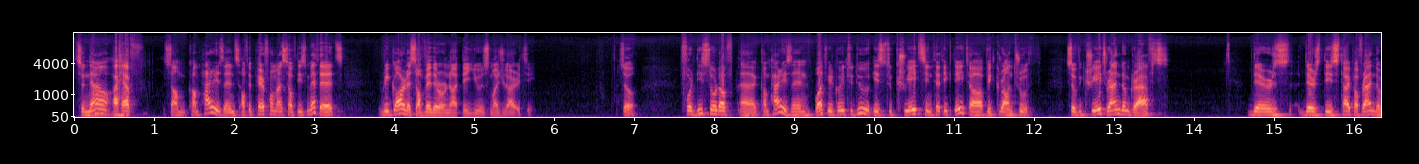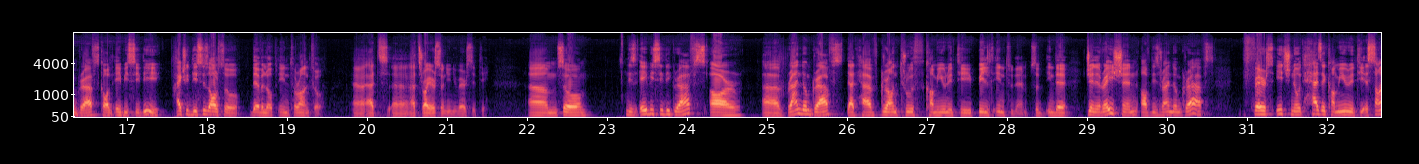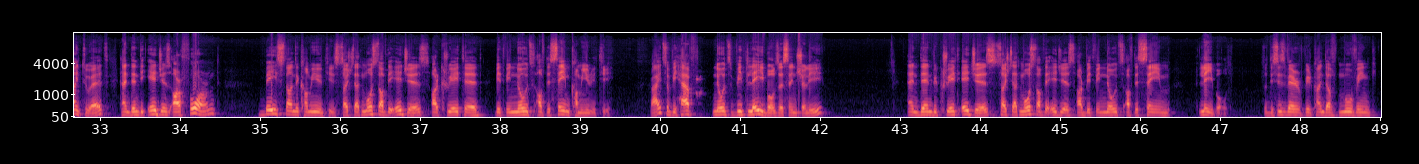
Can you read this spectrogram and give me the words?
So now I have some comparisons of the performance of these methods regardless of whether or not they use modularity. So for this sort of uh, comparison, what we're going to do is to create synthetic data with ground truth. So we create random graphs. There's, there's this type of random graphs called ABCD. Actually, this is also developed in Toronto uh, at, uh, at Ryerson University. Um, so these ABCD graphs are uh, random graphs that have ground truth community built into them. So in the generation of these random graphs, first each node has a community assigned to it, and then the edges are formed based on the communities, such that most of the edges are created between nodes of the same community, right? So we have nodes with labels, essentially, and then we create edges such that most of the edges are between nodes of the same label. So this is where we're kind of moving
